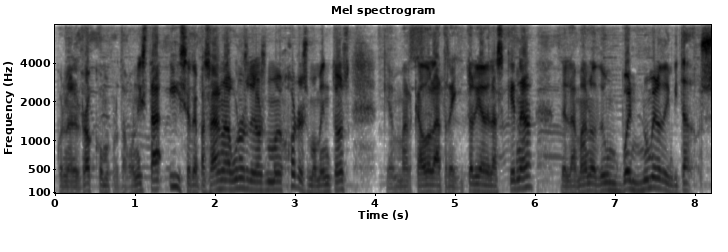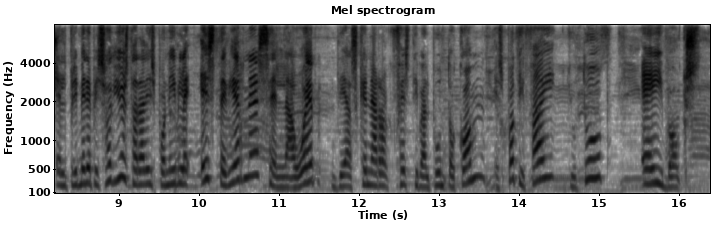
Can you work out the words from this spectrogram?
con el rock como protagonista y se repasarán algunos de los mejores momentos que han marcado la trayectoria de la Azquena de la mano de un buen número de invitados. El primer episodio estará disponible este viernes en la web de askenarockfestival.com, Spotify, YouTube e iVoox.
